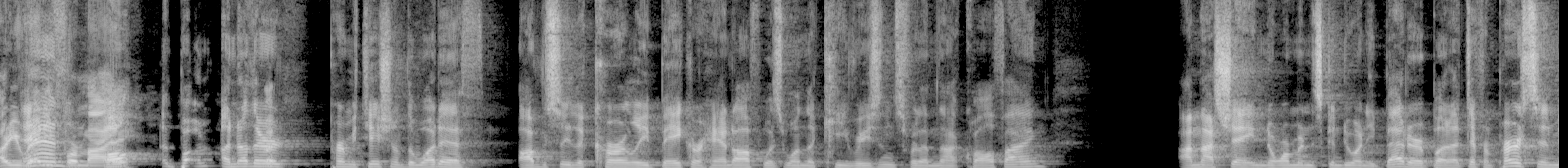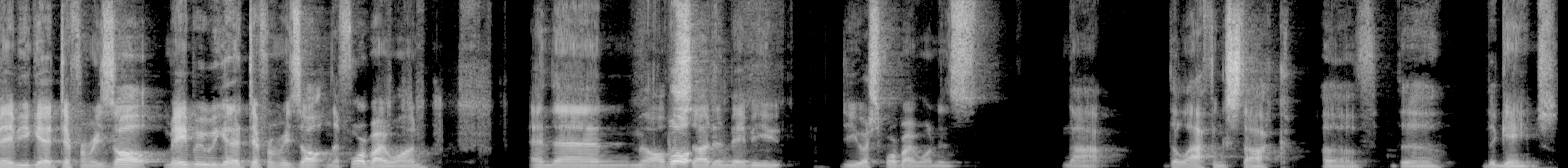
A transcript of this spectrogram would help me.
Are you ready And for my? all- but another permutation of the what if? Obviously, the Kerley Baker handoff was one of the key reasons for them not qualifying. I'm not saying Norman's going to do any better, but a different person, maybe you get a different result. Maybe we get a different result in the four by one, and then all of Well- a sudden, maybe the US four by one is not the laughing stock of the the games.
